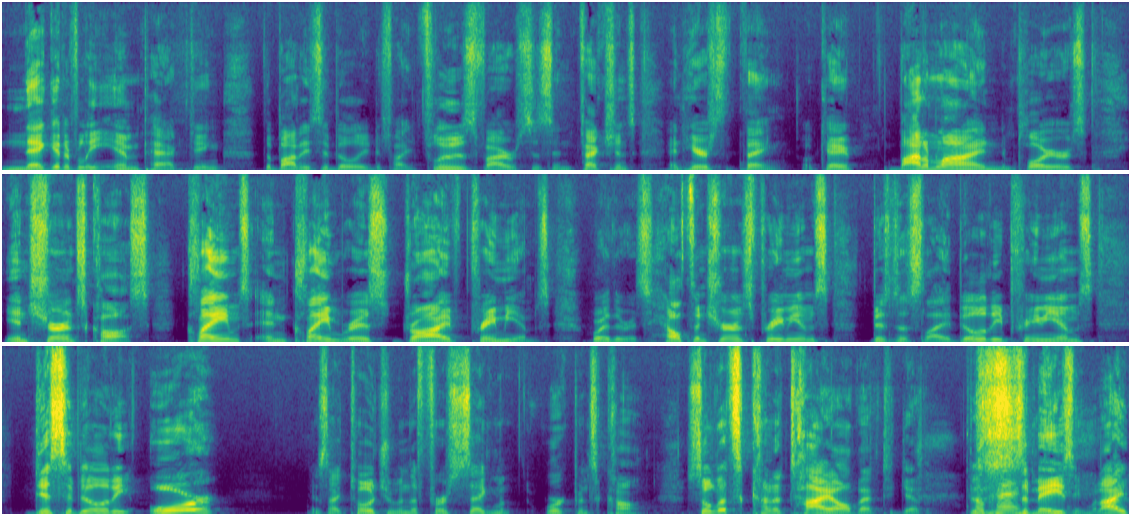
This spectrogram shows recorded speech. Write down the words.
negatively impacting the body's ability to fight flus, viruses, infections. And here's the thing. Okay, bottom line, employers, insurance costs, claims, and claim risks drive premiums. Whether it's health insurance premiums, business liability premiums, disability, or as I told you in the first segment, workman's comp. So let's kind of tie all that together because this is amazing. When I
